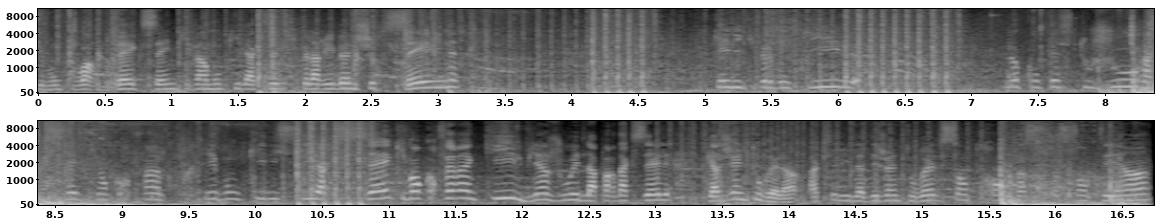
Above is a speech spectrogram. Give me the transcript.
s'ils vont pouvoir break. Sane qui fait un bon kill, Axel qui fait la revenge sur Sane. Kenny qui fait le bon kill. le conteste toujours. Axel qui a encore fait un très bon kill ici. Axel qui va encore faire un kill. Bien joué de la part d'Axel qui a déjà une tourelle. Hein. Axel il a déjà une tourelle. 130 à 61.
